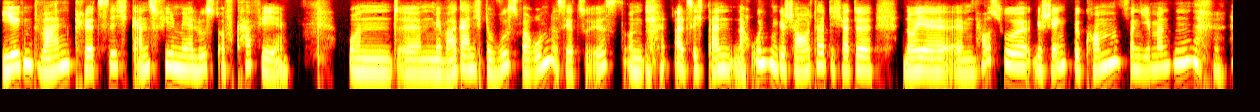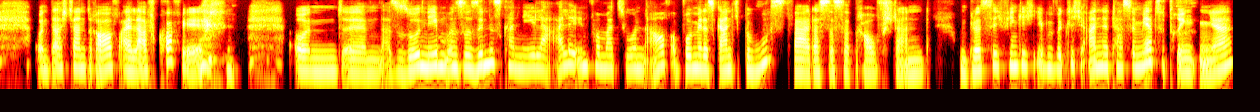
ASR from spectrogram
irgendwann plötzlich ganz viel mehr Lust auf Kaffee. Und ähm, mir war gar nicht bewusst, warum das jetzt so ist. Und als ich dann nach unten geschaut hat, ich hatte neue ähm, Hausschuhe geschenkt bekommen von jemandem und da stand drauf, I love coffee. Und ähm, also so nehmen unsere Sinneskanäle alle Informationen auf, obwohl mir das gar nicht bewusst war, dass das da drauf stand. Und plötzlich fing ich eben wirklich an, eine Tasse mehr zu trinken, ja.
